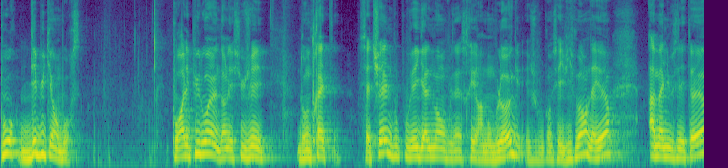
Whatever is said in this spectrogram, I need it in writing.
pour débuter en bourse. Pour aller plus loin dans les sujets dont traite cette chaîne, vous pouvez également vous inscrire à mon blog, et je vous le conseille vivement d'ailleurs, à ma newsletter,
